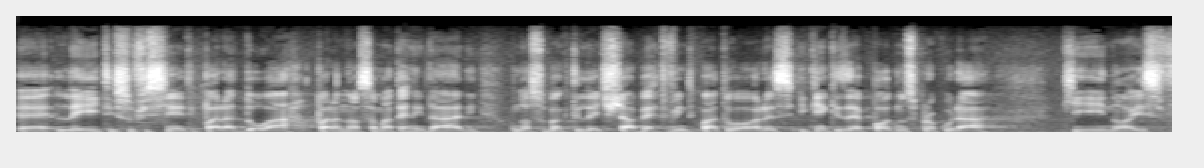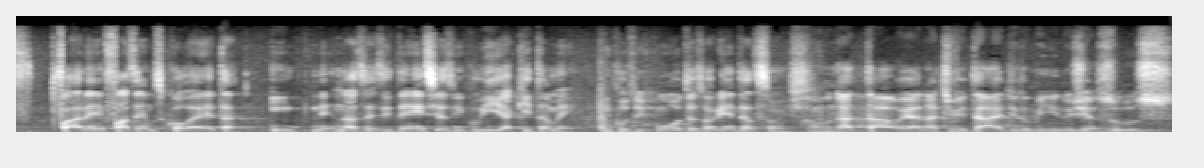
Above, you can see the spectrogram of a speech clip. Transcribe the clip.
é, leite suficiente para doar para a nossa maternidade, o nosso banco de leite está aberto 24 horas e quem quiser pode nos procurar, que nós fare, fazemos coleta em, nas residências e aqui também, inclusive com outras orientações. Como o Natal é a natividade do menino Jesus,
